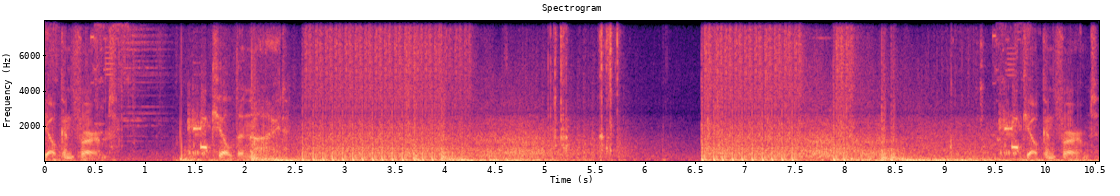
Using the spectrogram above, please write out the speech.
Kill confirmed. Kill denied. Kill confirmed.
